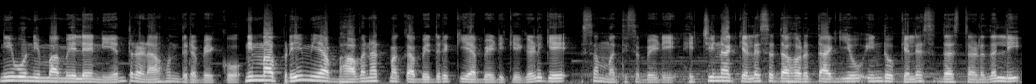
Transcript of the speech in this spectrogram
ನೀವು ನಿಮ್ಮ ಮೇಲೆ ನಿಯಂತ್ರಣ ಹೊಂದಿರಬೇಕು. ನಿಮ್ಮ ಪ್ರೇಮಿಯ ಭಾವನಾತ್ಮಕ ಬೆದರಿಕೆಯ ಬೇಡಿಕೆಗಳಿಗೆ ಸಮ್ಮತಿಸಬೇಡಿ. ಹೆಚ್ಚಿನ ಕೆಲಸದ ಹೊರತಾಗಿಯೂ ಇಂದು ಕೆಲಸದ ಸ್ಥಳದಲ್ಲಿ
